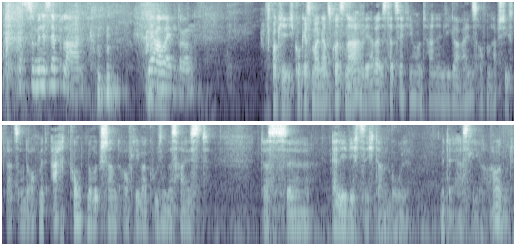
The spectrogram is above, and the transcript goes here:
Das ist zumindest der Plan. Wir arbeiten dran. Okay, ich gucke jetzt mal ganz kurz nach. Werder ist tatsächlich momentan in Liga 1 auf dem Abstiegsplatz und auch mit acht Punkten Rückstand auf Leverkusen. Das heißt, das äh, erledigt sich dann wohl mit der Erstliga. Aber gut.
